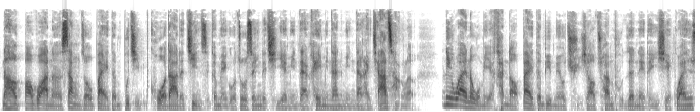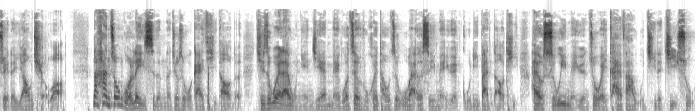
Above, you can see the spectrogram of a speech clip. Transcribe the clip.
然后包括呢，上周拜登不仅扩大了禁止跟美国做生意的企业名单，黑名单的名单还加长了。另外呢，我们也看到拜登并没有取消川普任内的一些关税的要求哦。那和中国类似的呢，就是我该提到的，其实未来五年间，美国政府会投资五百二十亿美元鼓励半导体，还有十五亿美元作为开发五 G 的技术，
